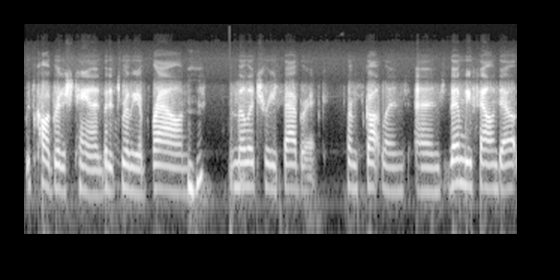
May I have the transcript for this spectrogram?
it's called British tan, but it's really a brown mm-hmm. military fabric from Scotland. And then we found out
